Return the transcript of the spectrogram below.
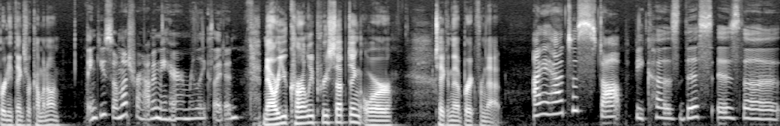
Brittany, thanks for coming on. Thank you so much for having me here. I'm really excited. Now, are you currently precepting or taking that break from that? Had to stop because this is the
